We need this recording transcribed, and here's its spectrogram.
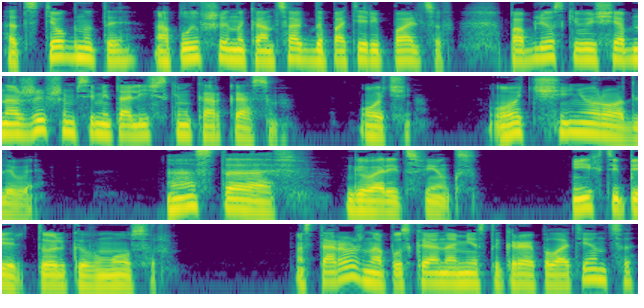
Отстегнутые, оплывшие на концах до потери пальцев, поблескивающие обнажившимся металлическим каркасом. Очень, очень уродливые. «Оставь», — говорит сфинкс. «Их теперь только в мусор». Осторожно опускаю на место край полотенца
